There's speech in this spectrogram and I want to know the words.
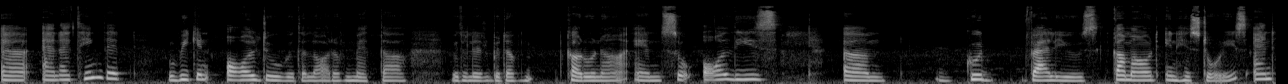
uh, and I think that we can all do with a lot of metta, with a little bit of karuna, and so all these um, good values come out in his stories and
